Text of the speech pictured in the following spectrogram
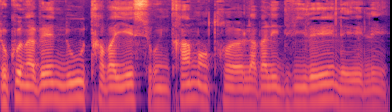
Donc on avait, nous, travaillé sur une trame entre la vallée de Villers, les, les,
